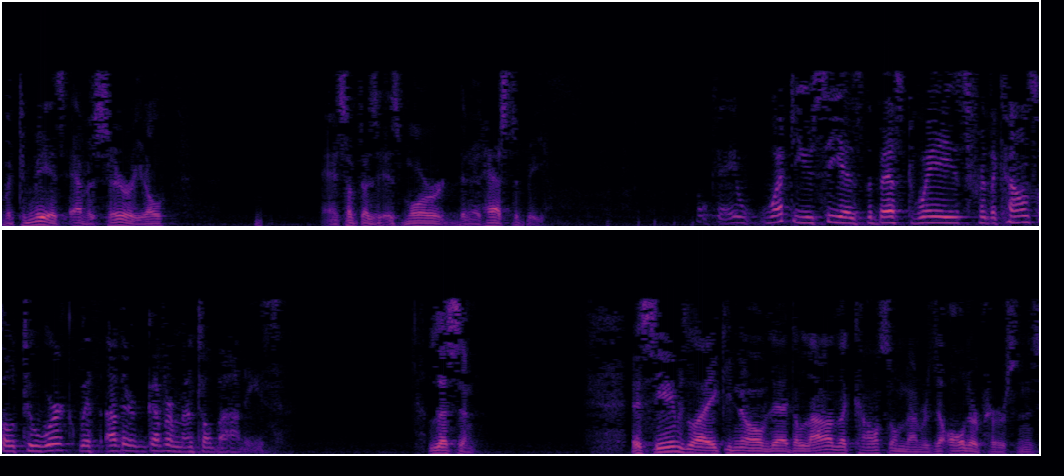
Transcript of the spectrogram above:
But to me, it's adversarial, and sometimes it's more than it has to be. Okay. What do you see as the best ways for the council to work with other governmental bodies? Listen. It seems like, you know, that a lot of the council members, the older persons,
